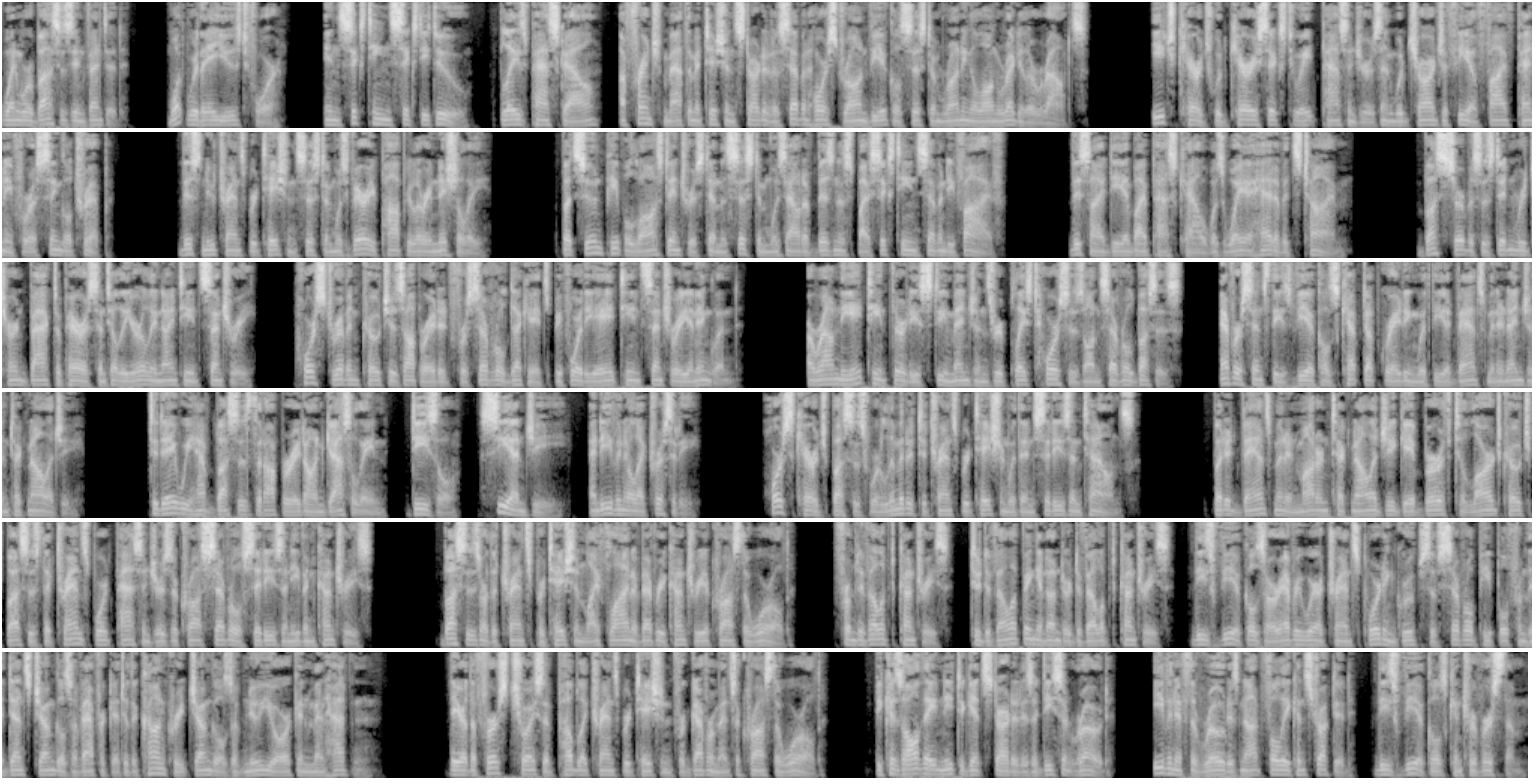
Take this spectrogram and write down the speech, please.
When were buses invented? What were they used for? In 1662, Blaise Pascal, a French mathematician started a seven-horse-drawn vehicle system running along regular routes. Each carriage would carry six to eight passengers and would charge a fee of five penny for a single trip. This new transportation system was very popular initially. But soon people lost interest and the system was out of business by 1675. This idea by Pascal was way ahead of its time. Bus services didn't return back to Paris until the early 19th century. Horse-driven coaches operated for several decades before the 18th century in England. Around the 1830s steam engines replaced horses on several buses. Ever since these vehicles kept upgrading with the advancement in engine technology. Today we have buses that operate on gasoline, diesel, CNG, and even electricity. Horse carriage buses were limited to transportation within cities and towns but advancement in modern technology gave birth to large coach buses that transport passengers across several cities and even countries. Buses are the transportation lifeline of every country across the world. From developed countries, to developing and underdeveloped countries, these vehicles are everywhere transporting groups of several people from the dense jungles of Africa to the concrete jungles of New York and Manhattan. They are the first choice of public transportation for governments across the world. Because all they need to get started is a decent road. Even if the road is not fully constructed, these vehicles can traverse them.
